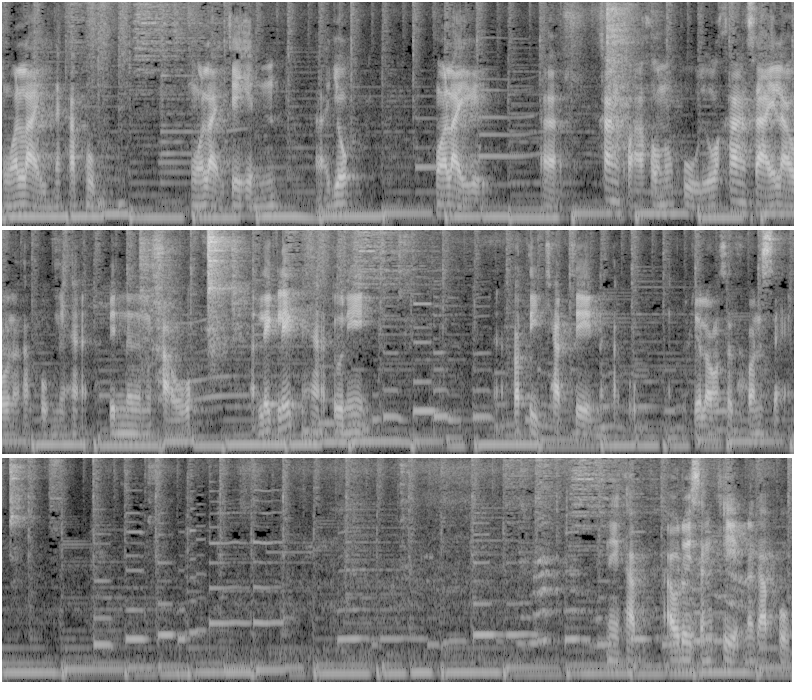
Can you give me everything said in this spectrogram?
หัวไหล่นะครับผมหัวไหล่จะเห็นยกหัวไหล่ข้างขวาของหลวงปู่หรือว่าข้างซ้ายเรานะครับผมเนี่ยฮะเป็นเนินเขาเล็กๆนะฮะตัวนี้ก็ติดชัดเจนนะครับผมจะลองสะท้อนแสง นี่ครับเอาโดยสังเกตนะครับผม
